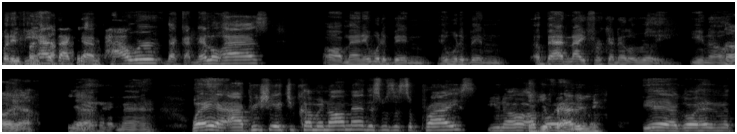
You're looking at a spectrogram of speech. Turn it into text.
But three if he had like that power that Canelo has, oh man, it would have been it would have been a bad night for Canelo, really. You know. Oh yeah, yeah, yeah man. Well, hey, I appreciate you coming on, man. This was a surprise. You know, Thank I'll you for having me. Yeah, go ahead and let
